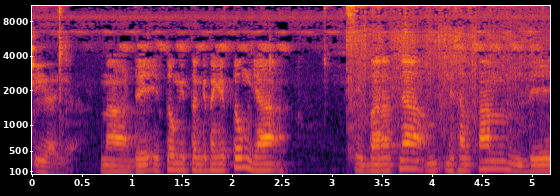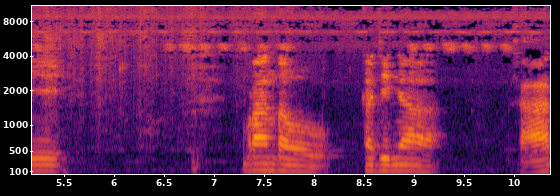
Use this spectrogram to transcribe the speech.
Iya, iya. Nah, dihitung hitung hitung hitung ya ibaratnya misalkan di merantau gajinya Besar,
